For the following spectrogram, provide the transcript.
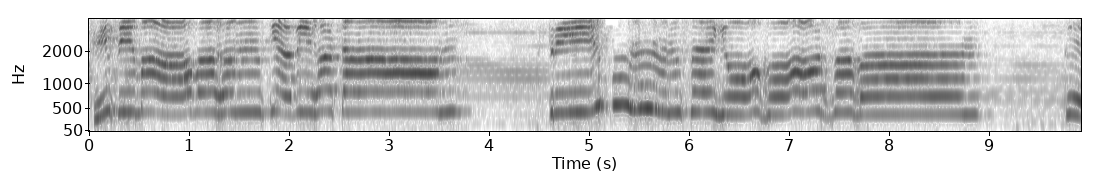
स्थितिमावहन्त्यविहताम्। स्त्रीपुंसयोगोद्भवान्। ते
